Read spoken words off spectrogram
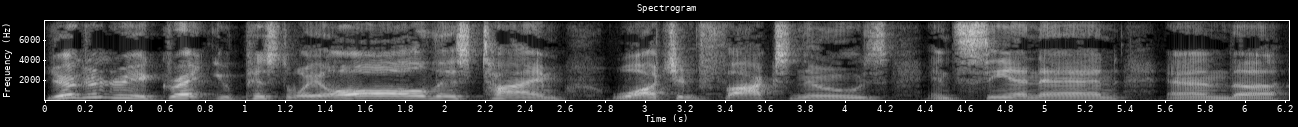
You're going to regret you pissed away all this time watching Fox News and CNN and the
